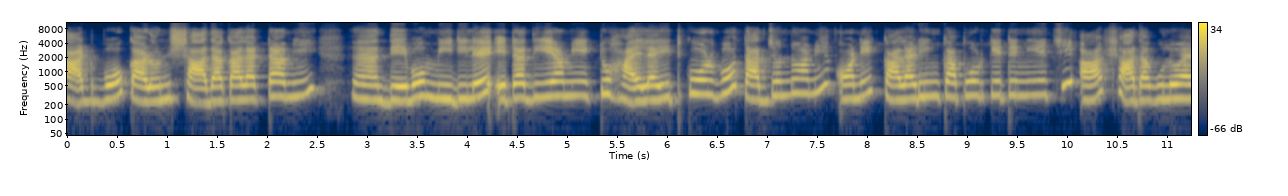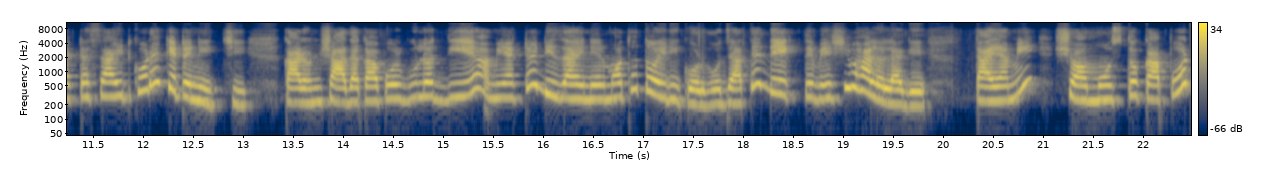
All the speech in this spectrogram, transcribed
কাটবো, কারণ সাদা কালারটা আমি দেব মিডিলে এটা দিয়ে আমি একটু হাইলাইট করব। তার জন্য আমি অনেক কালারিং কাপড় কেটে নিয়েছি আর সাদাগুলো একটা সাইড করে কেটে নিচ্ছি। কারণ সাদা কাপড়গুলো দিয়ে আমি একটা ডিজাইনের মতো তৈরি করব, যাতে দেখতে বেশি ভালো লাগে। তাই আমি সমস্ত কাপড়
